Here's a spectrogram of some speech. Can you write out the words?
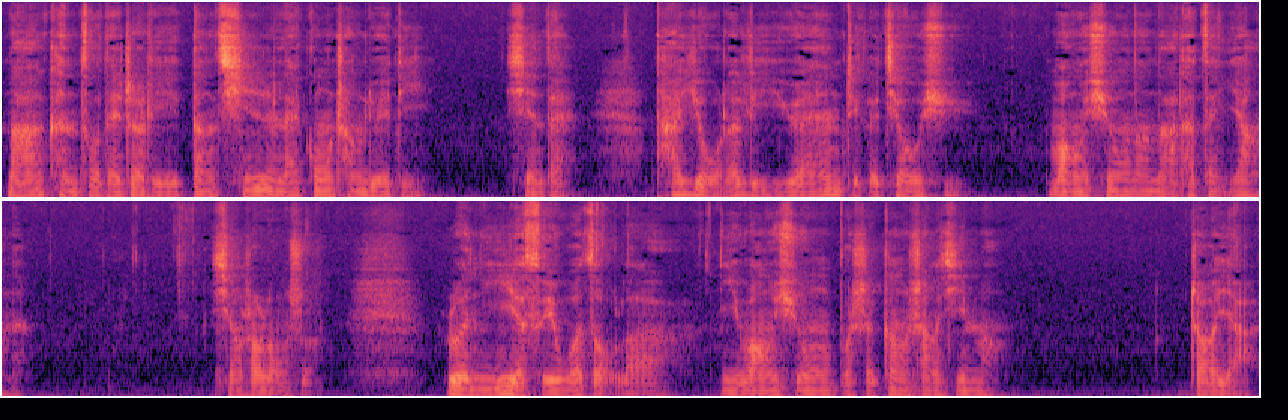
哪肯坐在这里等秦人来攻城略地？现在他有了李元这个娇婿，王兄能拿他怎样呢？项少龙说：“若你也随我走了，你王兄不是更伤心吗？”赵雅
